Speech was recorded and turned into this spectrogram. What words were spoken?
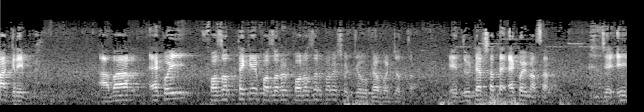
মাগরিব, আবার একই ফজর থেকে ফজরের পরজের পরে সূর্য উঠা পর্যন্ত। এই দুইটার সাথে একই মাসাল, যে এই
